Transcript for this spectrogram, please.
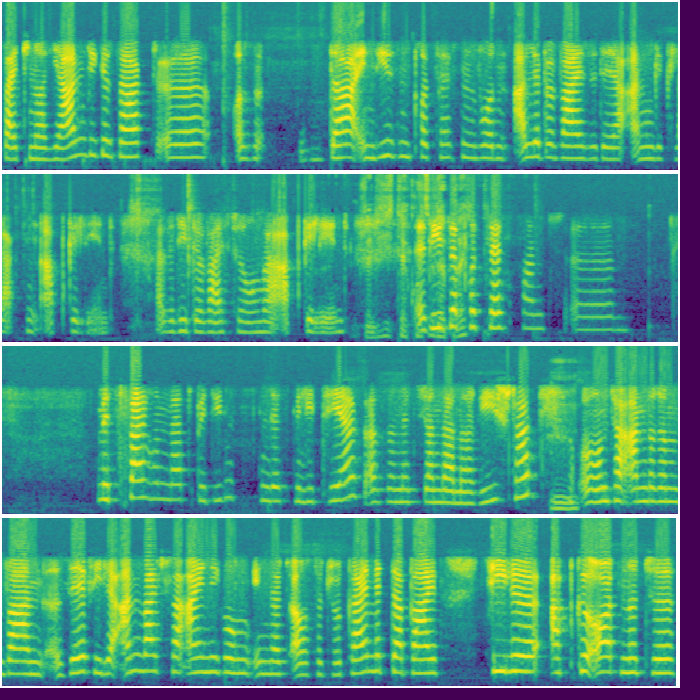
seit neun Jahren, wie gesagt. Äh, also da in diesen Prozessen wurden alle Beweise der Angeklagten abgelehnt. Also die Beweisführung war abgelehnt. Äh, dieser Prozess fand äh, mit 200 Bediensteten des Militärs, also mit Gendarmerie statt. Mhm. Unter anderem waren sehr viele Anwaltsvereinigungen in der, aus der Türkei mit dabei, viele Abgeordnete,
